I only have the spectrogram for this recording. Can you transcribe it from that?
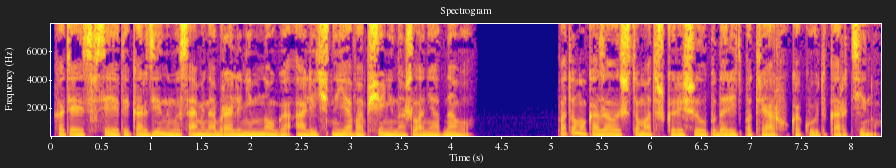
Хотя из всей этой корзины мы сами набрали немного, а лично я вообще не нашла ни одного. Потом оказалось, что матушка решила подарить патриарху какую-то картину,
